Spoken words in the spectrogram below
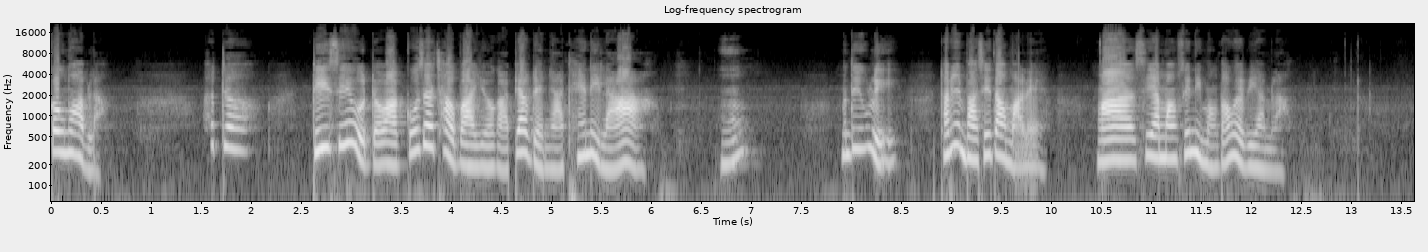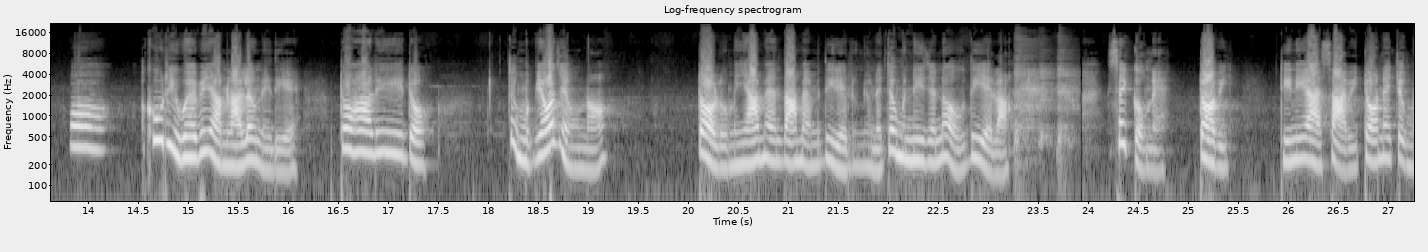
ကုန်းသွားဗလားဟတ်တော့ဒီစေးကိုတော့က66ပါယောဂပျောက်တယ်များထင်းနေလား ဟမ်မသိဘူးလေဒါဖြင့်ဘာစေးတောက်မှာလဲငါဆီယာမောင်စင်းနေမောင်တောက်ဝယ်ပေးရမလားဟောအခုထိဝယ်ပေးရမလားလုံနေသေးရဲ့တော်ဟာလေးတော့ကျုပ်မပြောချင်ဘူးနော်တော့လို့မရမှန်းသားမှန်းမသိတဲ့လူမျိုးနဲ့ကြုံမနေကြတော့ဘူးသိရလားစိတ်ကုန်တယ်တော်ပြီဒီနေ့ကစပြီတော်နဲ့ကြုံမ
